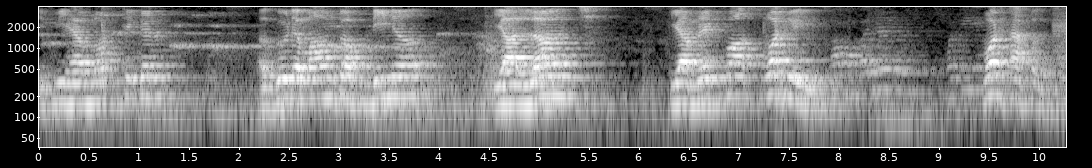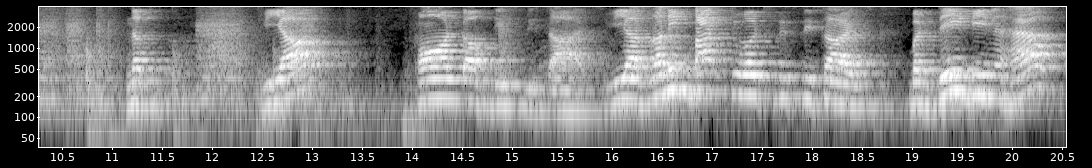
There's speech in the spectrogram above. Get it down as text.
if we have not taken a good amount of dinner, yeah, lunch, yeah, breakfast, what will you? What happens? Nothing. We are fond of these desires. We are running back towards these desires, but they didn't have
